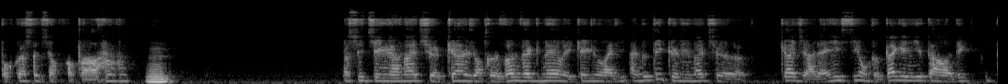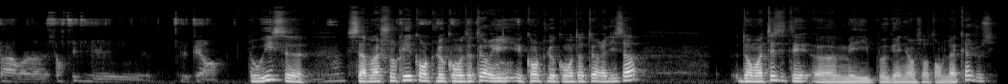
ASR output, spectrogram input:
Pourquoi ça ne surprend pas? Mhm. Ensuite, il y a eu un match cage entre Von Wagner et Kyle O'Reilly. À noter que les matchs euh, cage à la NXT, on ne peut pas gagner par, dé- par euh, sortie du, du terrain. Oui, ça m'a choqué quand le commentateur il, quand le commentateur a dit ça. Dans ma tête, c'était euh, mais il peut gagner en sortant de la cage aussi.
